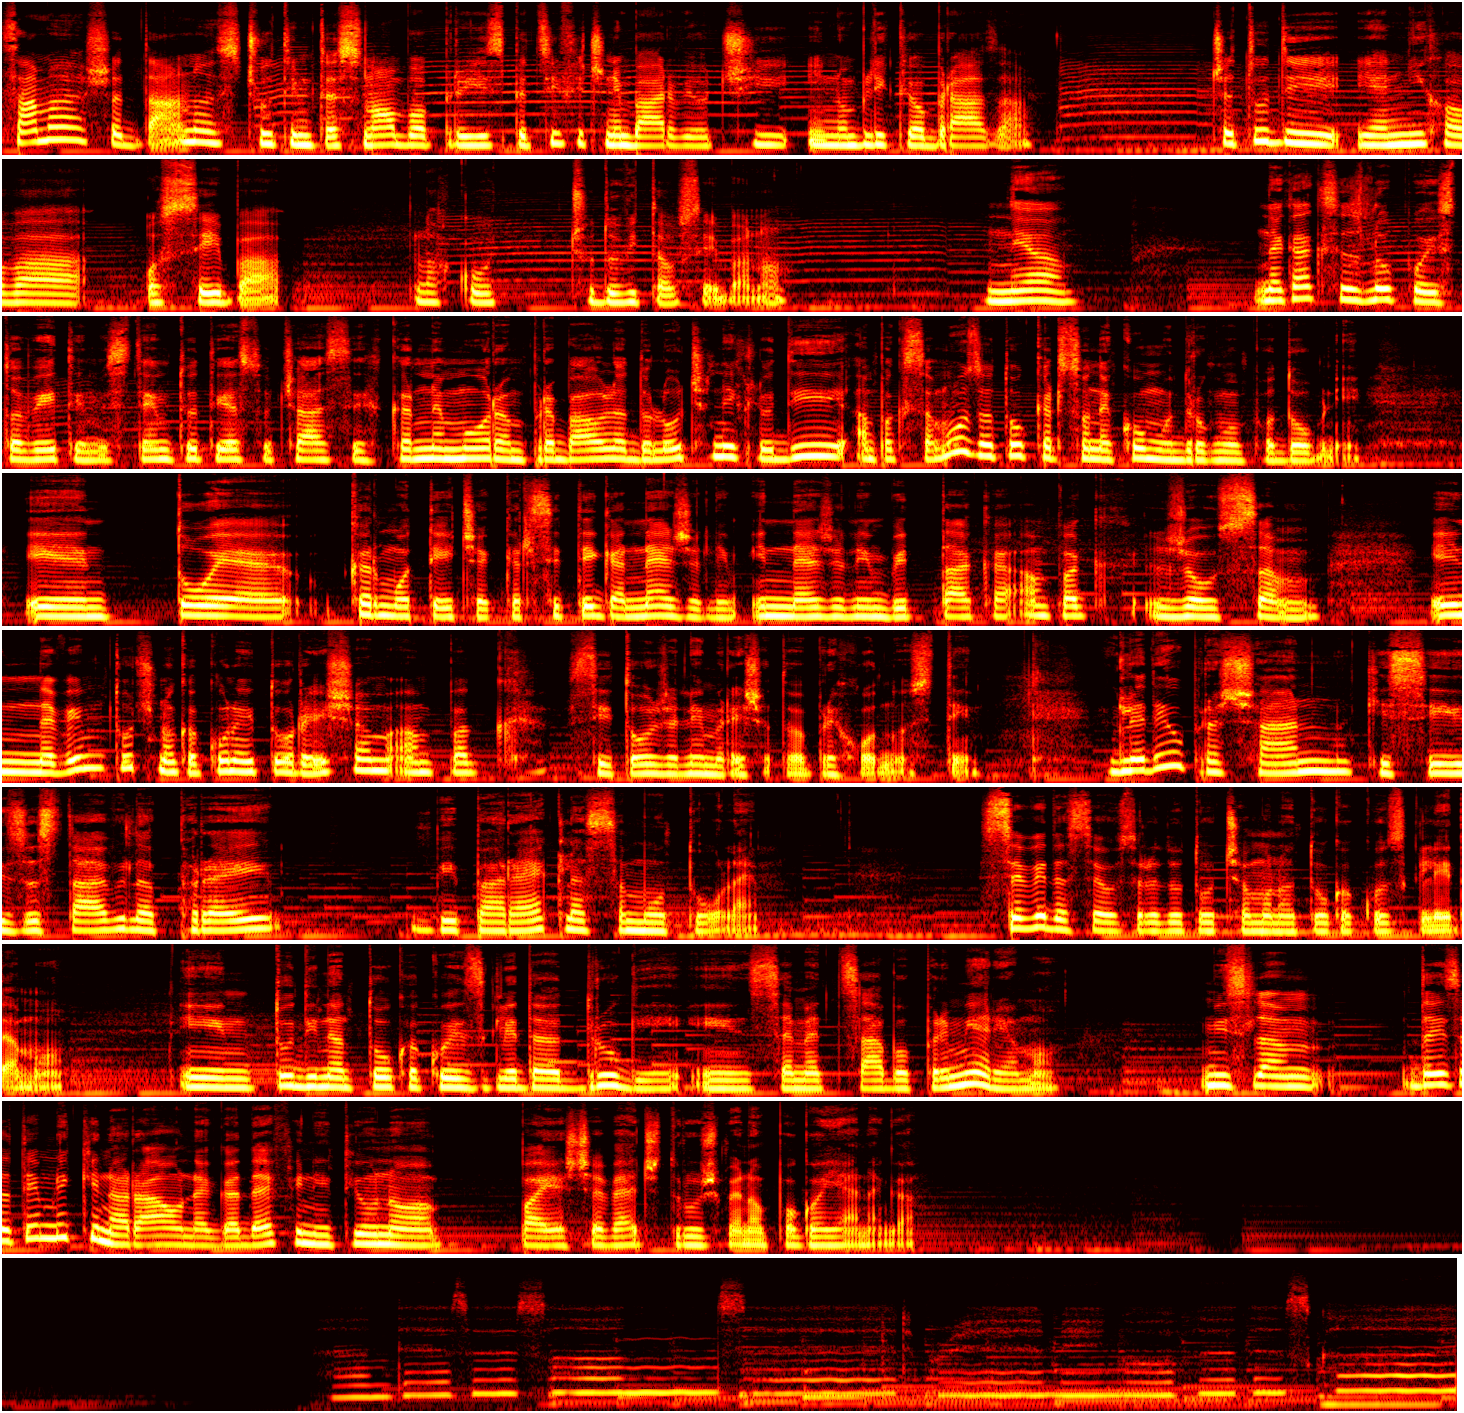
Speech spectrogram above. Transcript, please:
Sama še danes čutim tesnobo pri specifični barvi oči in obliki obraza, če tudi je njihova oseba lahko čudovita oseba. No? Ja, nekako se zelo poistovetim s tem, tudi jaz včasih, ker ne morem prebavljati določenih ljudi, ampak samo zato, ker so nekomu drugemu podobni. In to je kar moteče, ker si tega ne želim in ne želim biti taka, ampak žal sem. In ne vem točno, kako naj to rešim, ampak si to želim rešiti v prihodnosti. Glede vprašanj, ki si jih zastavila prej, bi pa rekla samo tole. Seveda se osredotočamo na to, kako izgledamo, in tudi na to, kako izgledajo drugi, in se med sabo primerjamo. Mislim, da je zatem nekaj naravnega, definitivno pa je še več družbeno pogojenega. And there's a sunset the sky,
